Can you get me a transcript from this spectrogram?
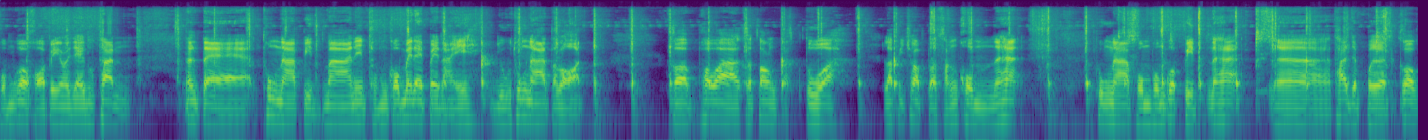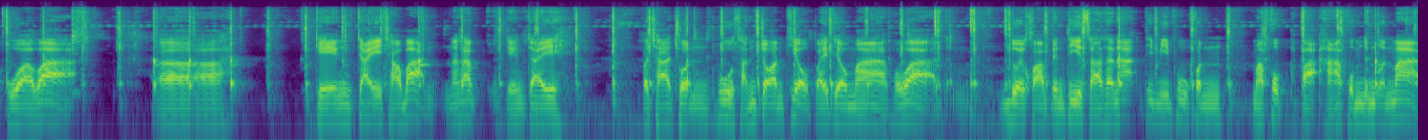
ผมก็ขอเป็นกำลังใจทุกท่าน ตั้งแต่ทุ่งนาปิดมานี่ผมก็ไม่ได้ไปไหน อยู่ทุ่งนาตลอด ก็เพราะว่าก็ต้องกักตัวรับผิดชอบต่อสังคมนะฮะทุ่งนาผมผมก็ปิดนะฮะถ้าจะเปิดก็กลัวว่าเอ่อเกรงใจชาวบ้านนะครับ เกรงใจ ประชาชนผู้สัญจรเที่ยวไปเที่ยวมา เพราะว่าด้วยความเป็นที่สาธารณะที่มีผู้คนมาพบปะหาผมจำนวนมาก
